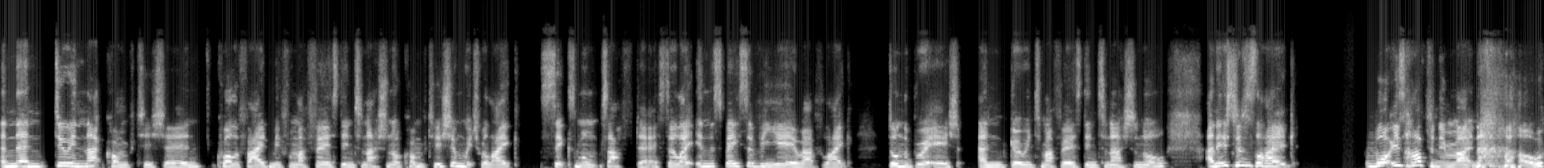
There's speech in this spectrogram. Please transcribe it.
And then doing that competition qualified me for my first international competition, which were like six months after. So, like, in the space of a year, I've like done the British and going to my first international. And it's just like, what is happening right now?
